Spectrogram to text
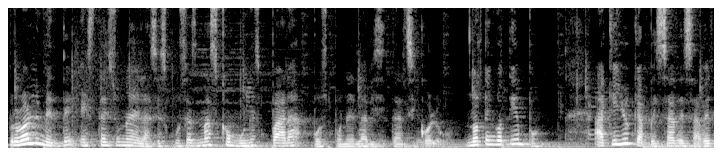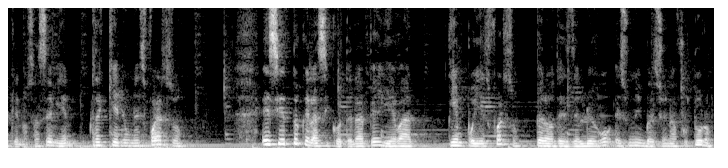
Probablemente esta es una de las excusas más comunes para posponer la visita al psicólogo. No tengo tiempo. Aquello que a pesar de saber que nos hace bien, requiere un esfuerzo. Es cierto que la psicoterapia lleva tiempo y esfuerzo, pero desde luego es una inversión a futuro,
